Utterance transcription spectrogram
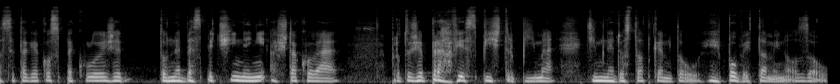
se tak jako spekuluje, že to nebezpečí není až takové, protože právě spíš trpíme tím nedostatkem tou hypovitaminózou.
